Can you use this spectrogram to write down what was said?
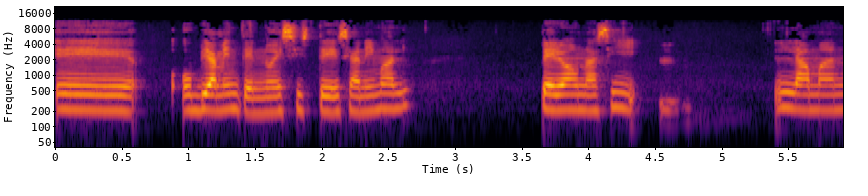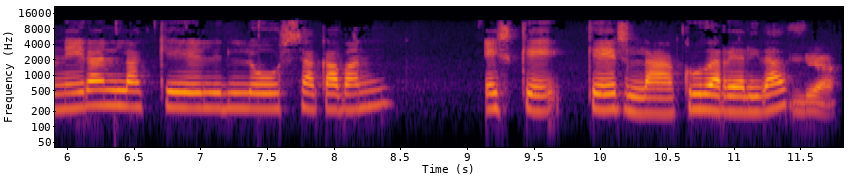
eh, obviamente no existe ese animal, pero aún así, la manera en la que lo sacaban es que, que es la cruda realidad. Ya.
